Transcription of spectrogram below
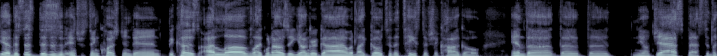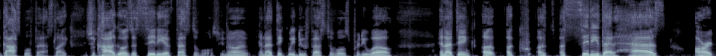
Yeah, this is this is an interesting question, Dan, because I love like when I was a younger guy, I would like go to the Taste of Chicago and the the the you know jazz fest and the gospel fest. Like Chicago is a city of festivals, you know, and I think we do festivals pretty well. And I think a a a, a city that has art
